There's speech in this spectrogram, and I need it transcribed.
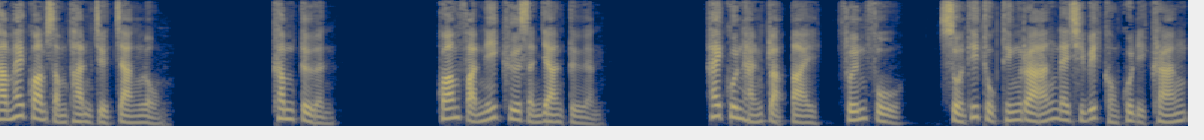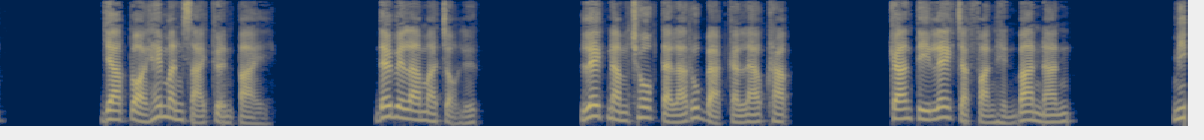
ทำให้ความสัมพันธ์จืดจางลงคำเตือน ความฝันนี้คือสัญญาณเตือน ให้คุณหันกลับไป ฟื้นฟู ส่วนที่ถูกทิ้งร้างในชีวิตของคุณอีกครั้ง อย่าปล่อยให้มันสายเกินไป ได้เวลามาเจาะลึก เลขนำโชคแต่ละรูปแบบกันแล้วครับ การตีเลขจากฝันเห็นบ้านนั้น มี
